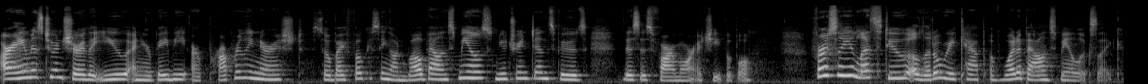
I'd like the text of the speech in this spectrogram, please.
Our aim is to ensure that you and your baby are properly nourished, so by focusing on well balanced meals, nutrient dense foods, this is far more achievable. Firstly, let's do a little recap of what a balanced meal looks like.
